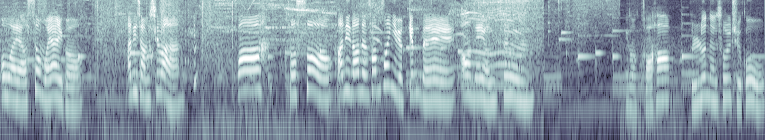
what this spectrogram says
어, 뭐야, 쏘 뭐야, 이거. 아니, 잠시만. 와, 졌어. 아니, 나는 삼성이 몇 갠데. 아, 내 연승. 이거 거학, 블루는 솔 주고.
